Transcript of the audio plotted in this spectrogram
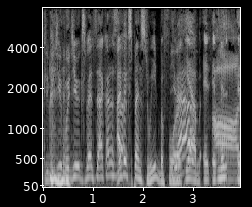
Could, would you would you expense that kind of stuff? I've expensed weed before. Yeah, but it, it, Oh, it's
